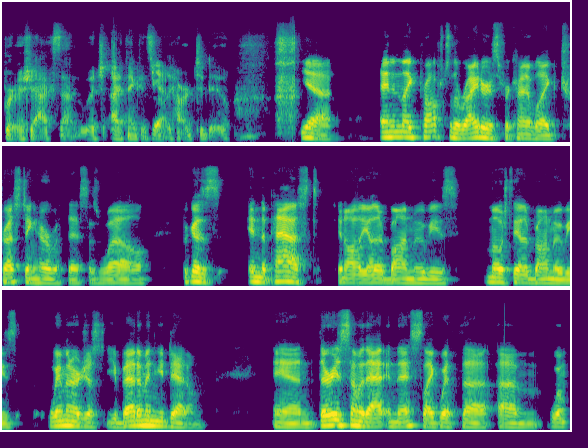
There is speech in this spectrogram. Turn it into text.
British accent, which I think is yeah. really hard to do. yeah. And then like props to the writers for kind of like trusting her with this as well. Because in the past, in all the other Bond movies, most of the other Bond movies, women are just you bet them and you dead them. And there is some of that in this, like with the um when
